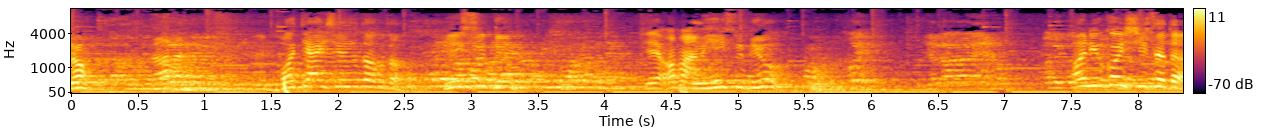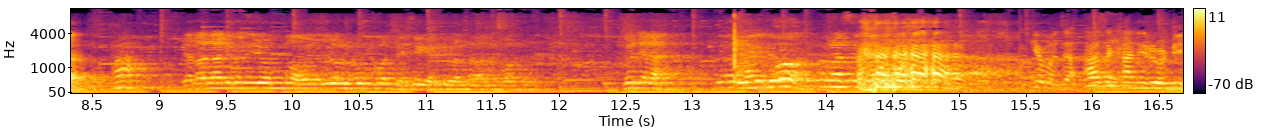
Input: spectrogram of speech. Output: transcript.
जाऊ। बत्ती आइसकेको छ त अब त। यहीँ सुत्ने ए अब हामी यहीँ सुत्ने हो अनि कोही सिस्यो त? के भन्छ? आज खाने रोटी।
